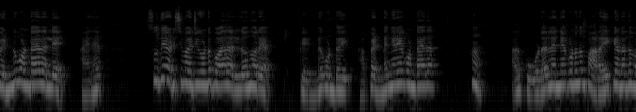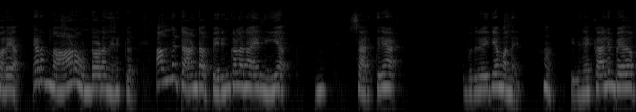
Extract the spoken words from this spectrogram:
പെണ്ണ് കൊണ്ടുപോയതല്ലേ? അതിന് ശ്രുതി അടിച്ചു മാറ്റിക്കൊണ്ട് പോയതല്ലോ എന്ന് പറയാം. പെണ്ണ് കൊണ്ടുപോയി. ആ പെണ്ണെങ്ങനെയാ കൊണ്ടുപോയത്? അത് കൂടുതൽ എന്നെ കൊണ്ടൊന്നും പറയിക്കേണ്ടെന്ന് പറയാം. എടാ നാണം ഉണ്ടോടാ നിനക്ക്? അന്നിട്ടാണ്ടോ പെരുങ്കളനായ നീയ? ശരത്തിനെ ഉപദ്രവിക്കാൻ വന്നേ. ഇതിനേക്കാളും ഭേദം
